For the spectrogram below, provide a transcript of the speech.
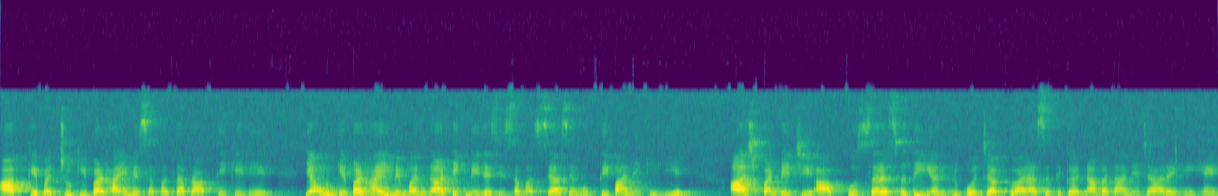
आपके बच्चों की पढ़ाई में सफलता प्राप्ति के लिए या उनके पढ़ाई में मन न टिकने जैसी समस्या से मुक्ति पाने के लिए, आज पंडित जी आपको सरस्वती यंत्र को जप द्वारा सिद्ध करना बताने जा रहे हैं।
